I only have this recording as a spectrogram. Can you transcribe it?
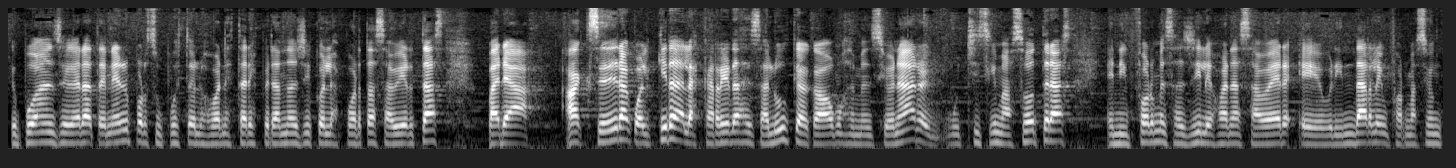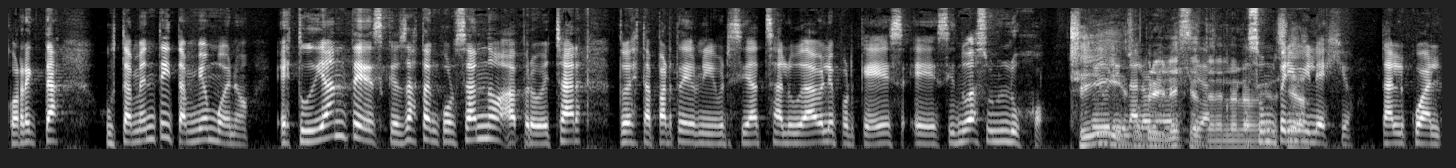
que puedan llegar a tener, por supuesto, los van a estar esperando allí con las puertas abiertas para acceder a cualquiera de las carreras de salud que acabamos de mencionar, muchísimas otras. En informes allí les van a saber eh, brindar la información correcta, justamente. Y también, bueno, estudiantes que ya están cursando, aprovechar toda esta parte de universidad saludable porque es, eh, sin duda, es un lujo. Sí, es un privilegio tenerlo en la Es un privilegio, tal cual.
